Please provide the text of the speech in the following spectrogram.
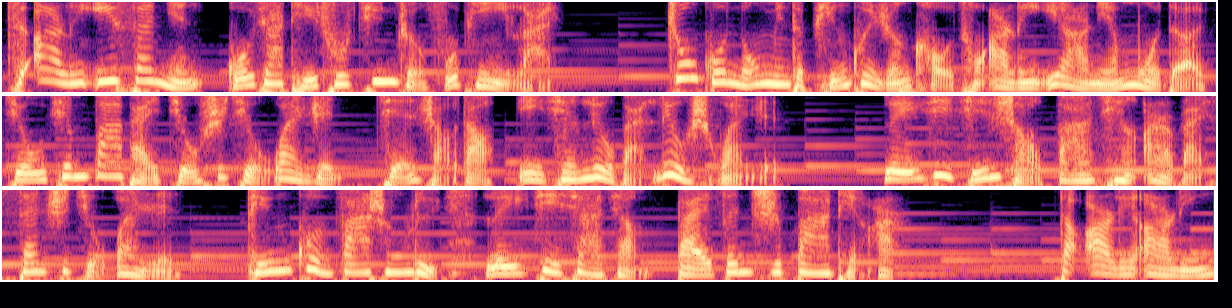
自2013年国家提出精准扶贫以来，中国农民的贫困人口从二零一二年末的九千八百九十九万人减少到一千六百六十万人，累计减少八千二百三十九万人，贫困发生率累计下降百分之八点二。到二零二零，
